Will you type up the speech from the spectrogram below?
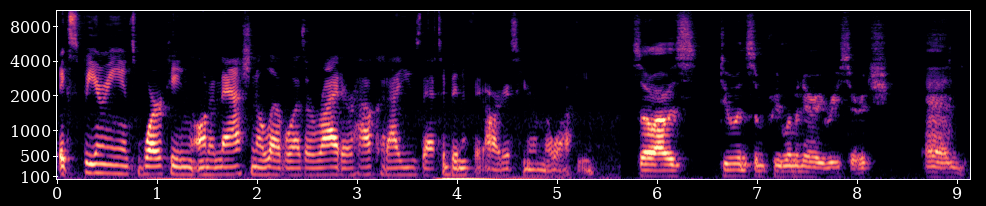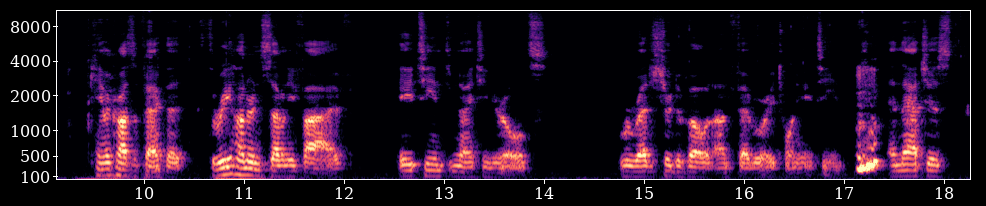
experience working on a national level as a writer. How could I use that to benefit artists here in Milwaukee? So I was doing some preliminary research and came across the fact that 375 18 to 19 year olds were registered to vote on February 2018. Mhm. And that just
